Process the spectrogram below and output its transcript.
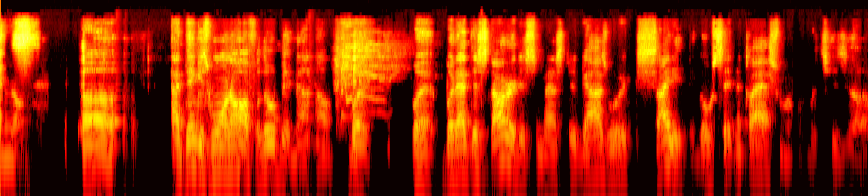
You know? uh, I think it's worn off a little bit now, but but but at the start of the semester, guys were excited to go sit in the classroom, which is uh,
